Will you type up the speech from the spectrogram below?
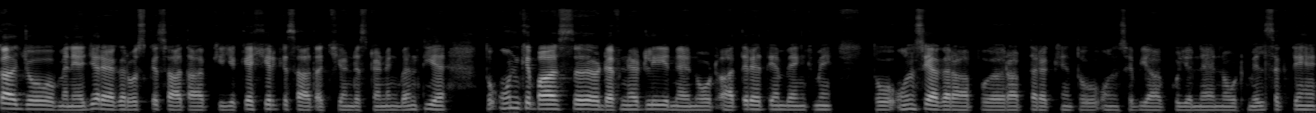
का जो मैनेजर है, अगर उसके साथ आपकी, ये कैशियर के साथ अच्छी अंडरस्टैंडिंग बनती है तो उनके पास डेफ़िनेटली नए नोट आते रहते हैं बैंक में। तो उनसे अगर आप राब्ता रखें तो उनसे भी आपको ये नए नोट मिल सकते हैं।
